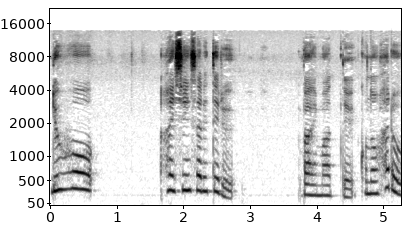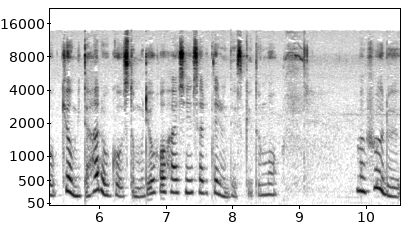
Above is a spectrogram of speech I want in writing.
両方配信されてる場合もあってこのハロー今日見た「ハローゴースト」も両方配信されてるんですけどもまあ、Hulu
